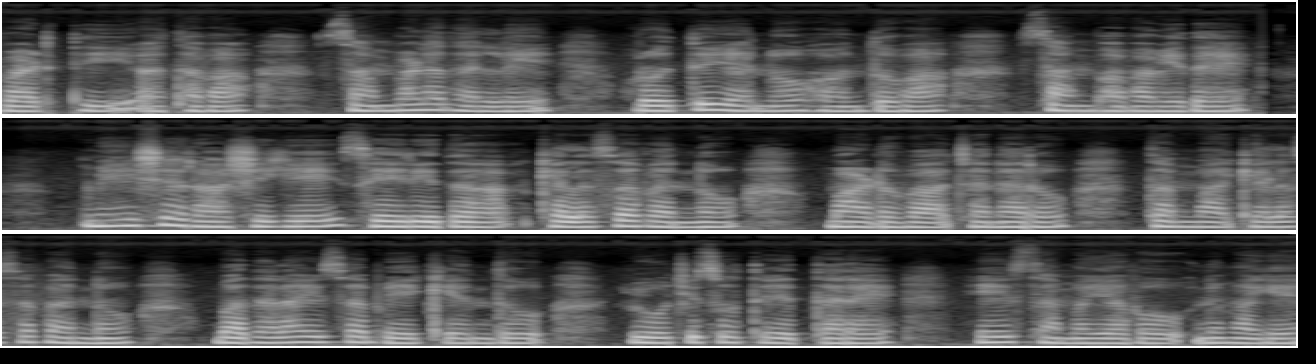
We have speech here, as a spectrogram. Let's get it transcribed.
ಬಡ್ತಿ ಅಥವಾ ಸಂಬಳದಲ್ಲಿ ವೃದ್ಧಿಯನ್ನು ಹೊಂದುವ ಸಂಭವವಿದೆ. ಮೇಷರಾಶಿಗೆ ಸೇರಿದ ಕೆಲಸವನ್ನು ಮಾಡುವ ಜನರು ತಮ್ಮ ಕೆಲಸವನ್ನು ಬದಲಾಯಿಸಬೇಕೆಂದು ಯೋಚಿಸುತ್ತಿದ್ದರೆ ಈ ಸಮಯವು ನಿಮಗೆ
